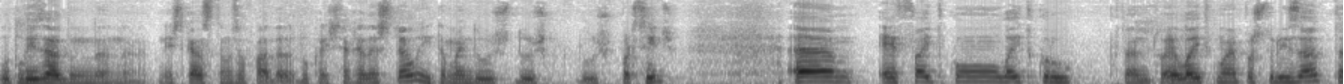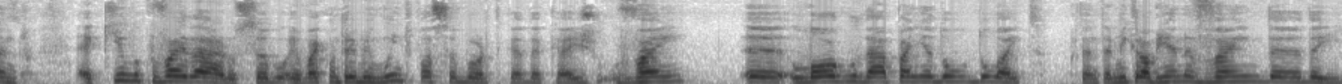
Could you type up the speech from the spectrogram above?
utilizado, na, na, neste caso estamos a falar do queijo Serra da Estrela e também dos, dos, dos parecidos, um, é feito com leite cru. Portanto, é leite que não é pasteurizado. Portanto, aquilo que vai dar o sabor, vai contribuir muito para o sabor de cada queijo, vem uh, logo da apanha do, do leite. Portanto, a microbiana vem da, daí.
